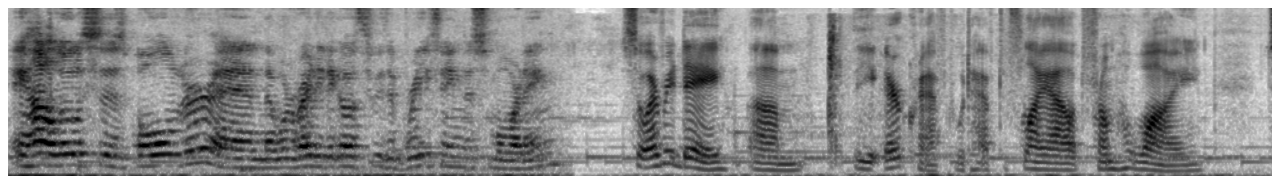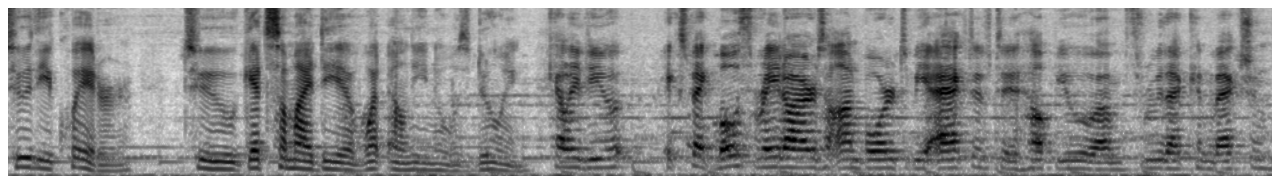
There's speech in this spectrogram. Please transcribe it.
Hey, Honolulu, this is Boulder, and we're ready to go through the briefing this morning. So every day, um, the aircraft would have to fly out from Hawaii to the equator to get some idea of what El Nino was doing. Kelly, do you expect both radars on board to be active to help you um, through that convection?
